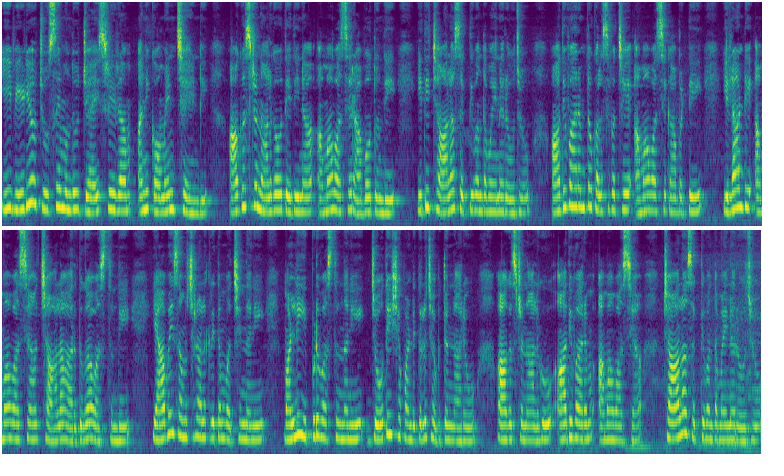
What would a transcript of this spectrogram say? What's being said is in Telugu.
ఈ వీడియో చూసే ముందు జై శ్రీరామ్ అని కామెంట్ చేయండి. ఆగస్టు నాలుగవ తేదీన అమావాస్య రాబోతుంది. ఇది చాలా శక్తివంతమైన రోజు. ఆదివారంతో కలిసి వచ్చే అమావాస్య కాబట్టి ఇలాంటి అమావాస్య చాలా అరుదుగా వస్తుంది. యాభై సంవత్సరాల క్రితం వచ్చిందని మళ్ళీ ఇప్పుడు వస్తుందని జ్యోతిష పండితులు చెబుతున్నారు. ఆగస్టు నాలుగు ఆదివారం అమావాస్య. చాలా శక్తివంతమైన రోజు.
